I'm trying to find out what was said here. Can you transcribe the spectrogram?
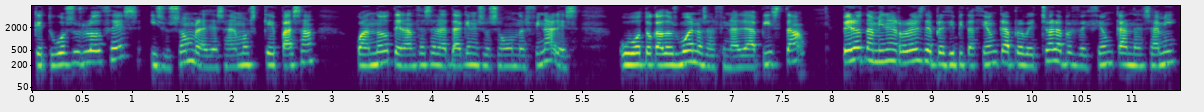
que tuvo sus luces y sus sombras. Ya sabemos qué pasa cuando te lanzas al ataque en esos segundos finales. Hubo tocados buenos al final de la pista, pero también errores de precipitación que aprovechó a la perfección Kandansami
